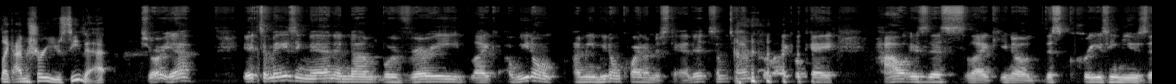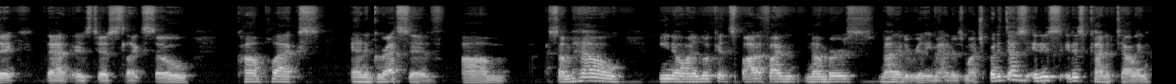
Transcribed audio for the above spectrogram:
like I'm sure you see that. Sure, yeah. It's amazing, man. And um, we're very like we don't I mean, we don't quite understand it sometimes. We're like, okay, how is this like, you know, this crazy music that is just like so complex and aggressive. Um somehow, you know, I look at Spotify numbers, not that it really matters much, but it does it is it is kind of telling.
